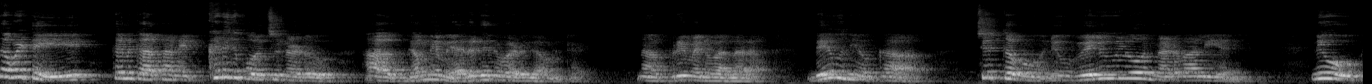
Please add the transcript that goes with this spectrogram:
కాబట్టి కనుక తాను ఎక్కడికి పోచున్నాడు ఆ గమ్యం ఎరగని వాడుగా ఉంటాడు. నా ప్రియమైన వాళ్ళారా దేవుని యొక్క చిత్తము నువ్వు వెలుగులో నడవాలి అని. నువ్వు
